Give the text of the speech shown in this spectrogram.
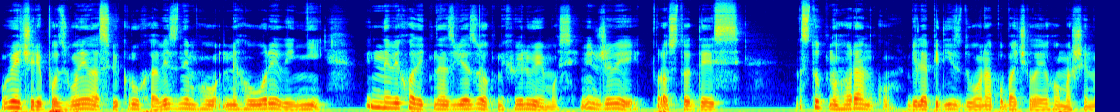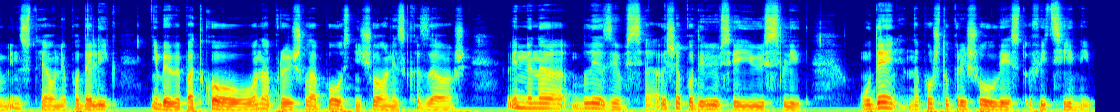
Увечері подзвонила свікруха, ви з ним не говорили? Ні. Він не виходить на зв'язок, ми хвилюємося. Він живий, просто десь. Наступного ранку біля під'їзду вона побачила його машину. Він стояв неподалік, ніби випадково. Вона пройшла повз, нічого не сказавши. Він не наблизився, лише подивився її у слід. Удень на пошту прийшов лист офіційний,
